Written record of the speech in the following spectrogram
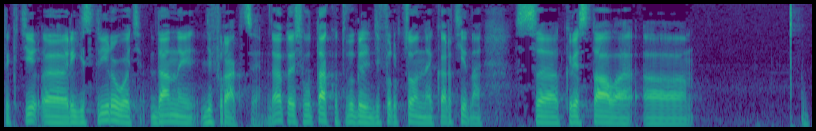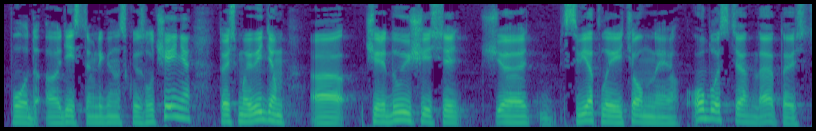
регистрировать данные дифракции. Да? То есть вот так вот выглядит дифракционная картина с кристалла под э, действием рентгеновского излучения. То есть мы видим э, чередующиеся э, светлые и темные области, да, то есть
